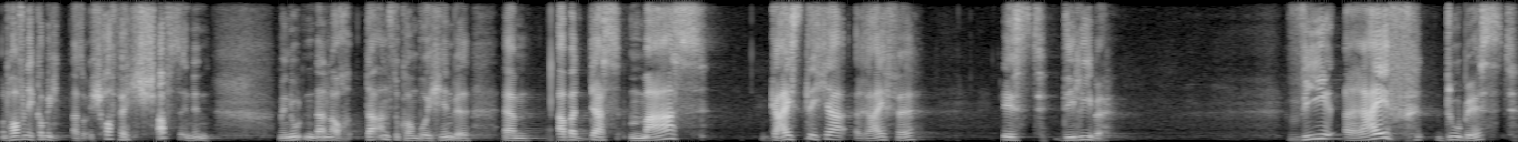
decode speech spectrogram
und hoffentlich komme ich, also ich hoffe, ich schaffe es in den Minuten dann auch da anzukommen, wo ich hin will. Ähm, aber das Maß geistlicher Reife ist die Liebe. Wie reif du bist,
